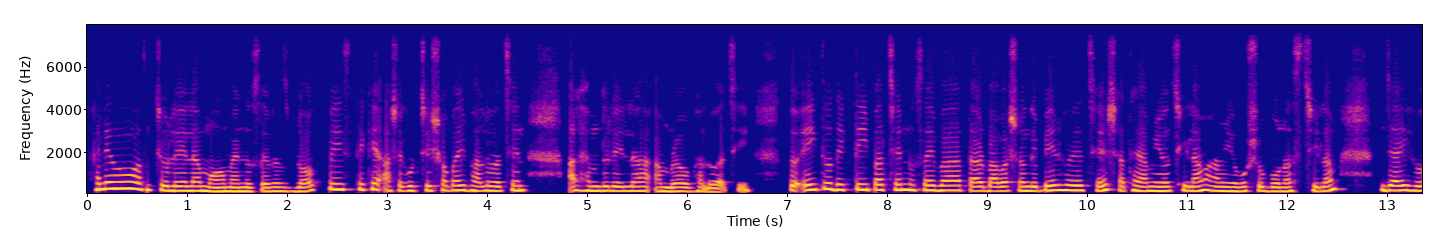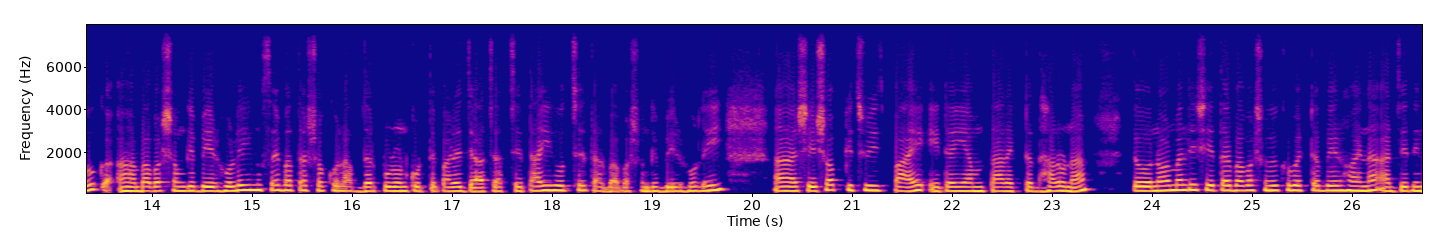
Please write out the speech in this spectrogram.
হ্যালো, আমি চলে এলাম মম অ্যান্ড ব্লগ পেজ থেকে। আশা করছি সবাই ভালো আছেন। আলহামদুলিল্লাহ আমরাও ভালো আছি। তো এই তো দেখতেই পাচ্ছেন নুসাইবা তার বাবার সঙ্গে বের হয়েছে। সাথে আমিও ছিলাম। আমি অবশ্য বোনাস ছিলাম। যাই হোক বাবার সঙ্গে বের হলেই নুসাইবা তার সকল আবদার পূরণ করতে পারে। যা চাচ্ছে তাই হচ্ছে। তার বাবার সঙ্গে বের হলেই সে সবকিছুই পায়। এটাই আম তার একটা ধারণা। তো নর্মালি সে তার বাবার সঙ্গে খুব একটা বের হয় না। আর যেদিন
